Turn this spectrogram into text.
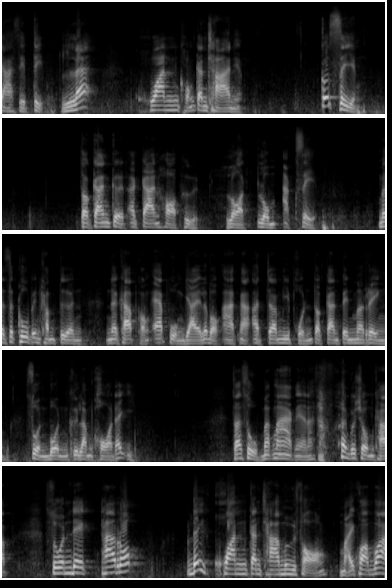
ยาเสพติด และ ควันของกัญชาเนี่ยก็เสี่ยงต่อการเกิดอาการหอบหืดหลอดลมอักเสบเมื่อสักครู่เป็นคำเตือนนะครับของแอปห่วงใยแล้วบอกอาจอาจจะมีผลต่อการเป็นมะเร็งส่วนบนคือลำคอได้อีก ถ้าสูบมากๆเนี่ยนะท่านผู้ชมครับ ส่วนเด็กทารกได้ควันกัญชามือสอง หมายความว่า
